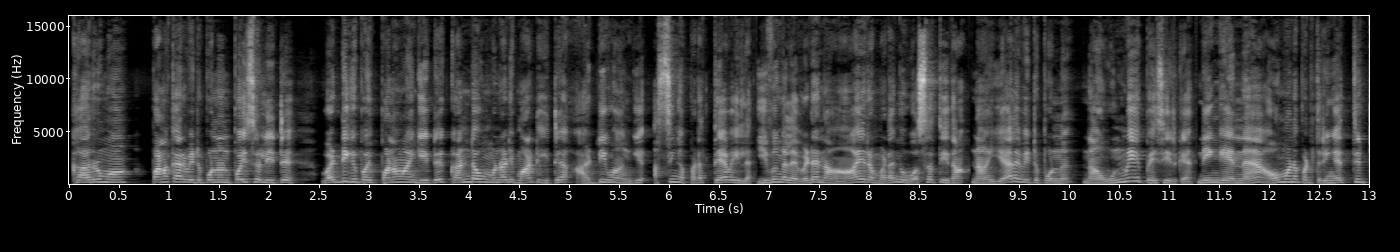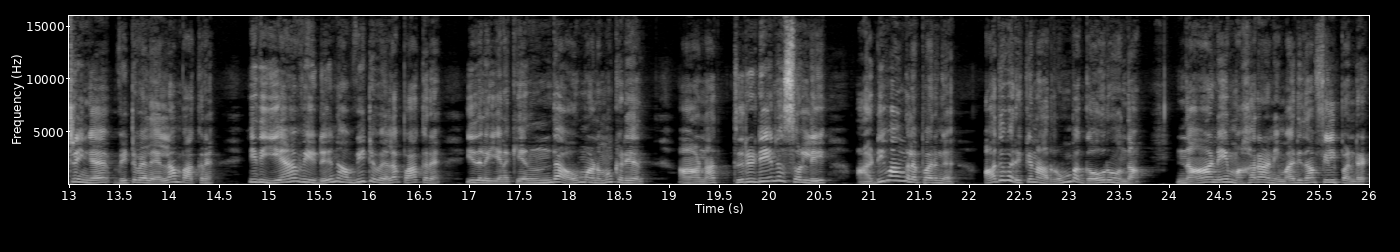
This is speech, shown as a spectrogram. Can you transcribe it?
கருமம். பணக்கார வீட்டு பொண்ணுன்னு போய் சொல்லிட்டு வட்டிக்கு போய் பணம் வாங்கிட்டு கண்டவங்க முன்னாடி மாட்டிக்கிட்டு அடி வாங்கி அசிங்கப்பட தேவையில்லை. இவங்களை விட நான் ஆயிரம் மடங்கு ஒசத்தி தான். நான் ஏழை வீட்டு பொண்ணு. நான் உண்மையை பேசியிருக்கேன். நீங்க என்ன அவமானப்படுத்துறீங்க திட்டுறீங்க வீட்டு வேலையெல்லாம் பார்க்குறேன் இது என் வீடு நான் வீட்டு வேலை பார்க்குறேன் இதில் எனக்கு எந்த அவமானமும் கிடையாது. ஆனால் திருடின்னு சொல்லி அடி வாங்கலை பாருங்க. அது வரைக்கும் நான் ரொம்ப கௌரவம் தான். நானே மகாராணி மாதிரி தான் ஃபீல் பண்ணுறேன்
